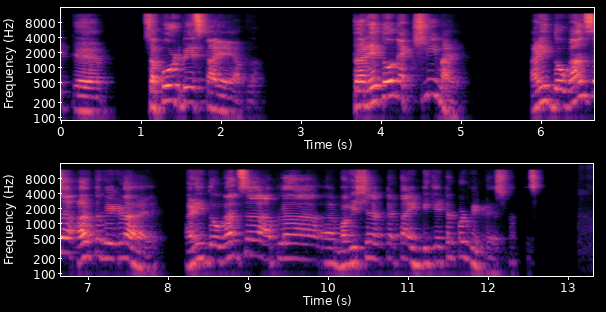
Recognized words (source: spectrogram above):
सपोर्ट बेस काय आहे आपला? तर हे दोन एक्स्ट्रीम आहे. आणि दोघांचा अर्थ वेगळा आहे. आणि दोघांचं आपलं भविष्याकरता इंडिकेटर पण वेगळे असणार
